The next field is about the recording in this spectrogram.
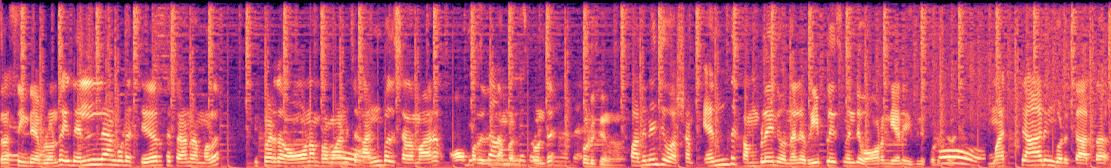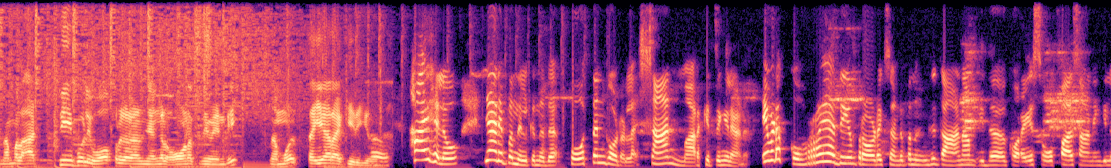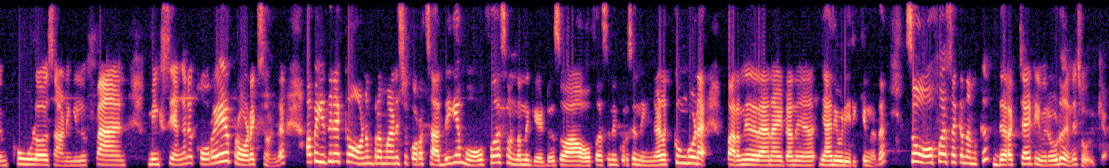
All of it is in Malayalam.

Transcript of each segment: ഡ്രസ്സിംഗ് ടേബിൾ ഉണ്ട് ഇതെല്ലാം കൂടെ ചേർത്തിട്ടാണ് നമ്മൾ ഇപ്പോഴത്തെ ഓണം പ്രമാണിച്ച്. അൻപത് ശതമാനം ഓഫർ നമ്മൾ ഡിസ്കൗണ്ട് കൊടുക്കുന്നത്. പതിനഞ്ച് വർഷം എന്ത് കംപ്ലൈന്റ് വന്നാലും റീപ്ലേസ്മെന്റ് വാറന്റിയാണ് ഇതിന് കൊടുക്കുന്നത്. മറ്റാരും കൊടുക്കാത്ത നമ്മൾ അടിപൊളി ഓഫറുകളാണ് ഞങ്ങൾ ഓണത്തിന് വേണ്ടി നമ്മൾ തയ്യാറാക്കിയിരിക്കുന്നത്. ഹായ് ഹലോ ഞാനിപ്പോൾ നിൽക്കുന്നത് പോത്തൻകോടുള്ള ഷാൻ മാർക്കറ്റിങ്ങിലാണ്. ഇവിടെ കുറേ അധികം പ്രോഡക്റ്റ്സ് ഉണ്ട്. ഇപ്പം നിങ്ങൾക്ക് കാണാം ഇത് കുറേ സോഫാസ് ആണെങ്കിലും കൂളേഴ്സ് ആണെങ്കിലും ഫാൻ മിക്സി അങ്ങനെ കുറേ പ്രോഡക്റ്റ്സ് ഉണ്ട്. അപ്പോൾ ഇതിനൊക്കെ ഓണം പ്രമാണിച്ച് കുറച്ചധികം ഓഫേഴ്സ് ഉണ്ടെന്ന് കേട്ടു. സോ ആ ഓഫേഴ്സിനെ കുറിച്ച് നിങ്ങൾക്കും കൂടെ പറഞ്ഞു തരാനായിട്ടാണ് ഞാൻ ഞാനിവിടെ ഇരിക്കുന്നത്. സോ ഓഫേഴ്സൊക്കെ നമുക്ക് ഡയറക്റ്റായിട്ട് ഇവരോട് തന്നെ ചോദിക്കാം.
